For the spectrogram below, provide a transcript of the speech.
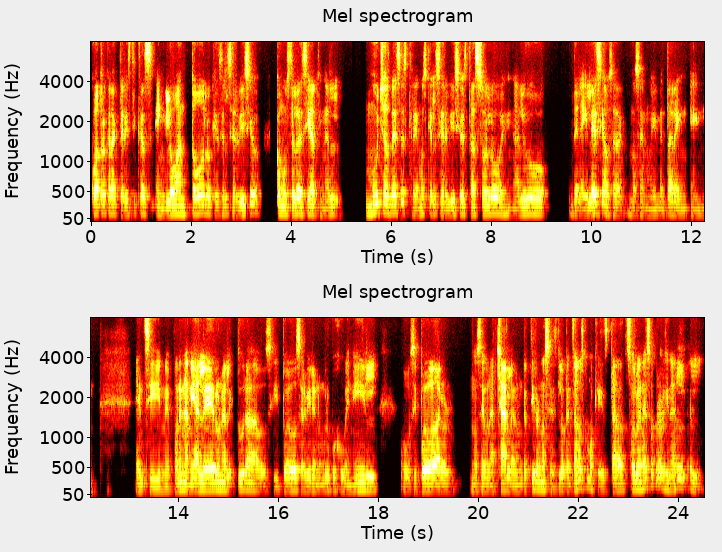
cuatro características engloban todo lo que es el servicio. Como usted lo decía, al final muchas veces creemos que el servicio está solo en algo de la iglesia, o sea, no sé, a inventar en en si me ponen a mí a leer una lectura o si puedo servir en un grupo juvenil o si puedo dar, no sé, una charla en un retiro, no sé, lo pensamos como que está solo en eso, pero al final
